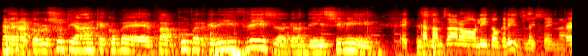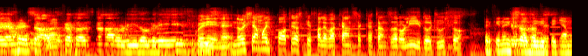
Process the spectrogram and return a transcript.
eh, conosciuti anche come Vancouver Grizzlies, grandissimi. E Catanzaro Lido Grizzlies in Eh, esatto, eh. Catanzaro, Lido Grizzlies. Quindi eh, noi siamo il podcast che fa le vacanze a Catanzaro Lido, giusto? Perché noi soldi li teniamo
